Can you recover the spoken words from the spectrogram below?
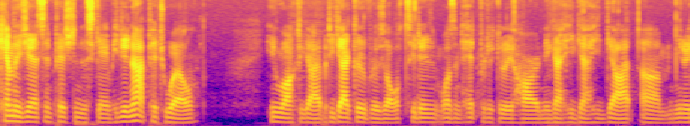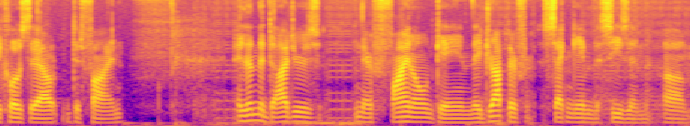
Kenley Jansen pitched in this game. He did not pitch well. He walked a guy, but he got good results. He didn't wasn't hit particularly hard, and he got he got he got um, you know he closed it out, did fine. And then the Dodgers in their final game, they dropped their second game of the season. Um,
